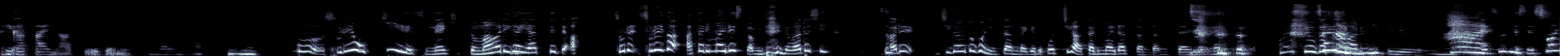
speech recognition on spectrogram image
ありがたいなっていうふうに思います。うん。そう、それ大きいですね。きっと周りがやってて、あ、それ、それが当たり前ですか？みたいな。私、あれ、違うとこにいたんだけど、こっちが当たり前だったんだ、みたいなね。環境が変わるっていう。はい、そうですね。そうい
